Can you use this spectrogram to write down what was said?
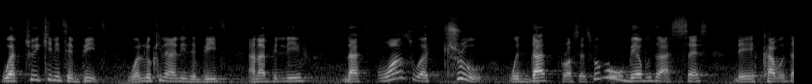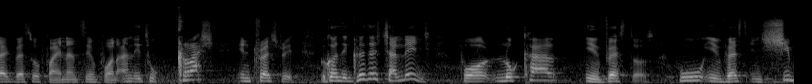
we're tweaking it a bit. We're looking at it a bit, and I believe that once we're through with that process, people will be able to access the cabotage vessel financing fund and it will crash interest rates because the greatest challenge for local investors who invest in ship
